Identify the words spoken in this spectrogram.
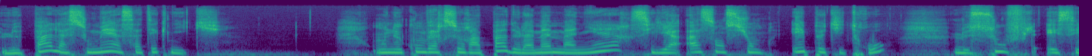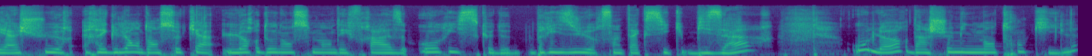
Le pas la soumet à sa technique. On ne conversera pas de la même manière s'il y a ascension et petit trot, le souffle et ses hachures réglant dans ce cas l'ordonnancement des phrases au risque de brisures syntaxiques bizarres, ou lors d'un cheminement tranquille,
